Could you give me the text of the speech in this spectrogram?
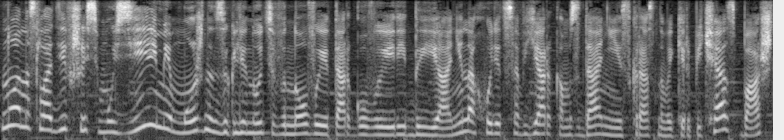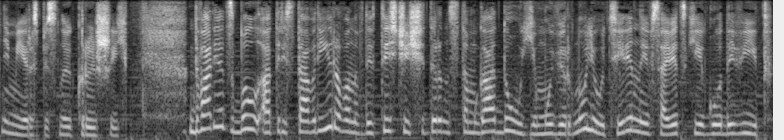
Ну а насладившись музеями, можно заглянуть в новые торговые ряды. Они находятся в ярком здании из красного кирпича с башнями и расписной крышей. Дворец был отреставрирован в 2014 году. Ему вернули утерянный в советские годы вид.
